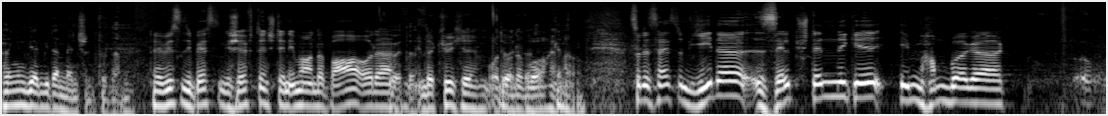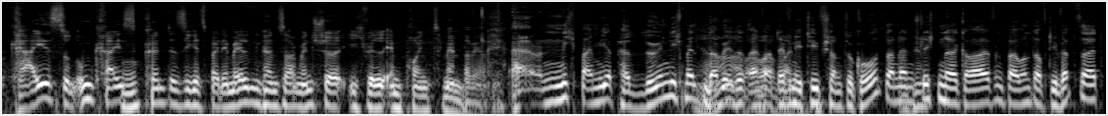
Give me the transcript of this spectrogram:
bringen wir wieder Menschen zusammen. Wir wissen, die besten Geschäfte entstehen immer an der Bar oder so in der Küche oder, so oder wo auch immer. Genau. So, das heißt, und jeder Selbstständige im Hamburger Kreis und Umkreis mhm. könnte sich jetzt bei dir melden, können sagen, Mensch, ich will M-Point-Member werden? Äh, nicht bei mir persönlich melden, ja, da wird es einfach definitiv schon zu groß, sondern okay. schlicht und ergreifend bei uns auf die Website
